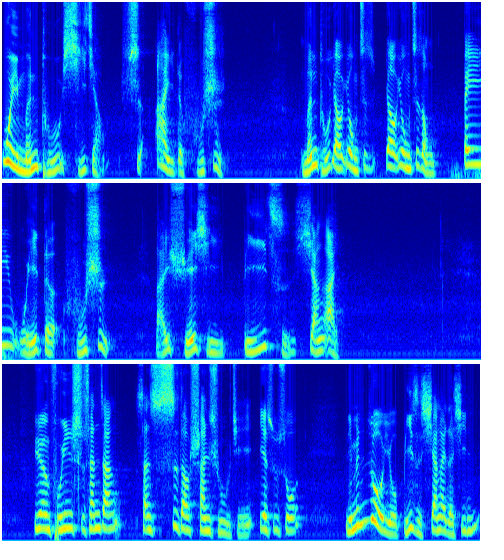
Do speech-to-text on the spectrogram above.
为门徒洗脚是爱的服饰。门徒要用这要用这种。卑微的服饰，来学习彼此相爱。约翰福音十三章三十四到三十五节，耶稣说：“你们若有彼此相爱的心，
